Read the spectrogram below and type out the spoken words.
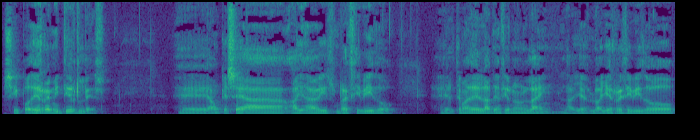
Si podéis remitirles, eh, aunque sea hayáis recibido el tema de la atención online, lo hayáis recibido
